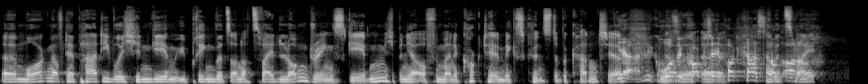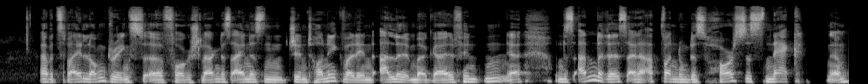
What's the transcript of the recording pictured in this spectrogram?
Äh, morgen auf der Party, wo ich hingehe, im Übrigen wird es auch noch zwei Longdrinks geben. Ich bin ja auch für meine Cocktail-Mix-Künste bekannt. Ja, Ja, der große habe, Cocktail-Podcast habe kommt auch zwei, noch. habe zwei Longdrinks äh, vorgeschlagen. Das eine ist ein Gin Tonic, weil den alle immer geil finden. Ja, und das andere ist eine Abwandlung des Horses Snack. Ja?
